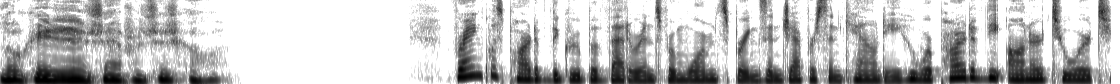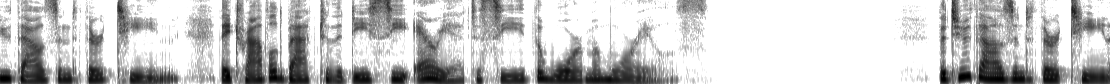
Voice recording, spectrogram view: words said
located in San Francisco. Frank was part of the group of veterans from Warm Springs in Jefferson County who were part of the Honor Tour 2013. They traveled back to the D.C. area to see the war memorials. The 2013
